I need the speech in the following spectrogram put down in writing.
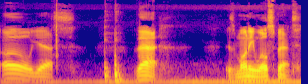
Oh yes. That is money well spent.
